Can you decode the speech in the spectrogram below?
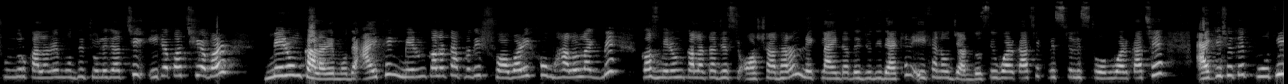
সুন্দর কালারের মধ্যে চলে যাচ্ছি। এটা পাচ্ছি আবার মেরুন কালারের মধ্যে। আই থিঙ্ক মেরুন কালারটা আপনাদের সবারই খুব ভালো লাগবে বিকজ মেরুন কালারটা জাস্ট অসাধারণ। নেক লাইনটাতে যদি দেখেন, এখানেও জারদোসি ওয়ার্ক আছে ক্রিস্টাল স্টোন ওয়ার্ক আছে। একই সাথে পুঁথি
